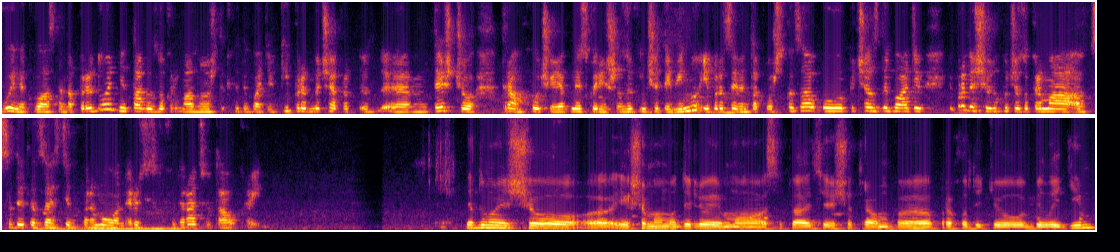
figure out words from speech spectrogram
виник власне напередодні, так зокрема знову ж таки дебатів, який передбачає про е, те, що Трамп хоче якнайскоріше закінчити війну, і про це він також сказав під час дебатів, і про те, що він хоче зокрема всадити за стіл перемовин і Російську Федерацію та Україну. Я думаю, що е, якщо ми моделюємо ситуацію, що Трамп е, приходить у Білий Дім,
